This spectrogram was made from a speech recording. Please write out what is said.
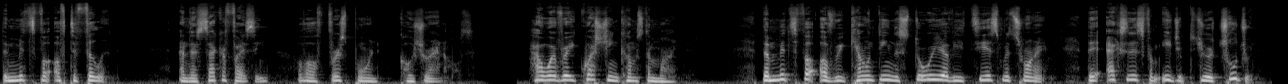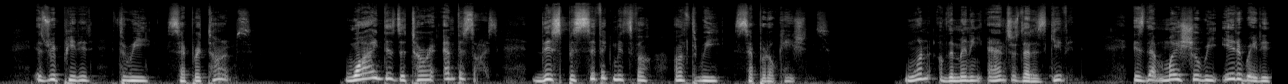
the mitzvah of tefillin, and the sacrificing of all firstborn kosher animals. However, a question comes to mind. The mitzvah of recounting the story of Yetzias Mitzrayim, the exodus from Egypt to your children, is repeated three separate times. Why does the Torah emphasize this specific mitzvah on three separate occasions? One of the many answers that is given is that Moshe reiterated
